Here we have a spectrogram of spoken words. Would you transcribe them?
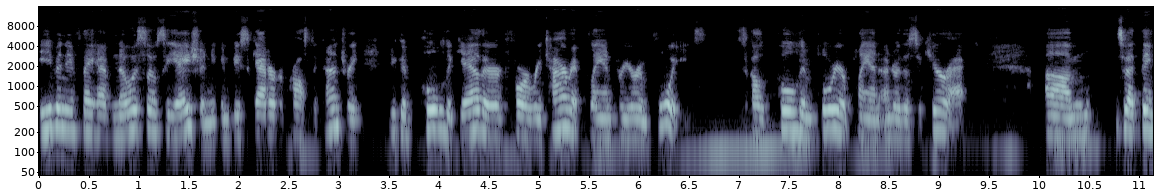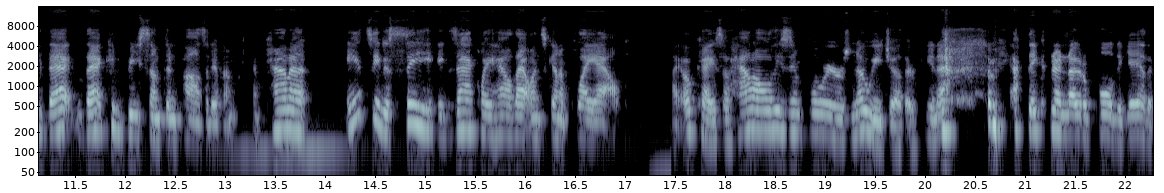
even if they have no association. You can be scattered across the country. You can pool together for a retirement plan for your employees. It's called pooled employer plan under the Secure Act. Um, so I think that that could be something positive. I'm, I'm kind of antsy to see exactly how that one's going to play out. Like, okay, so how do all these employers know each other? You know, I mean, are they going to know to pull together?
